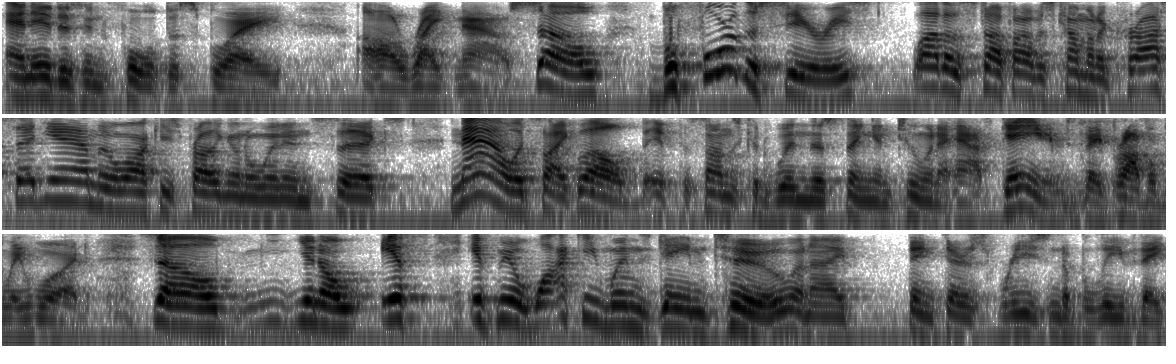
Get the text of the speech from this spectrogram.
and it is in full display uh, right now so before the series a lot of the stuff i was coming across said yeah milwaukee's probably going to win in six now it's like well if the suns could win this thing in two and a half games they probably would so you know if if milwaukee wins game two and i think there's reason to believe they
